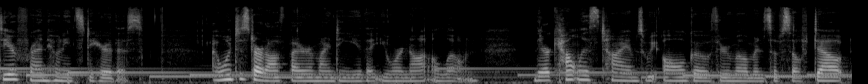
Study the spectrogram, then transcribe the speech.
Dear friend who needs to hear this, I want to start off by reminding you that you are not alone. There are countless times we all go through moments of self doubt,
